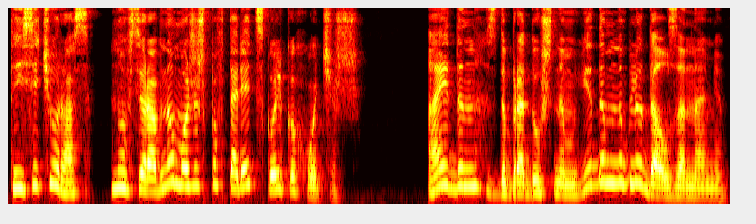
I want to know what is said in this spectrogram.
«Тысячу раз, но все равно можешь повторять сколько хочешь». Айден с добродушным видом наблюдал за нами.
